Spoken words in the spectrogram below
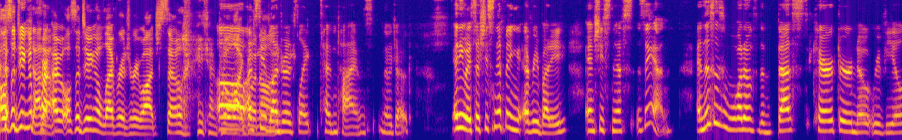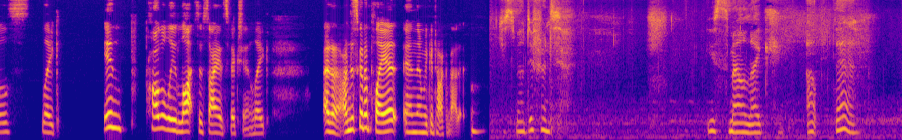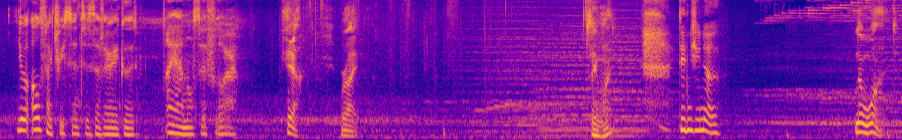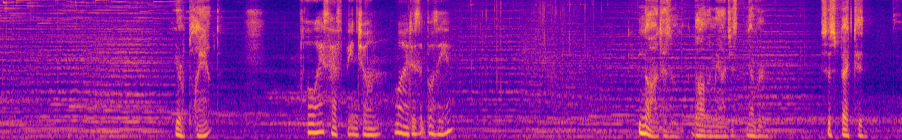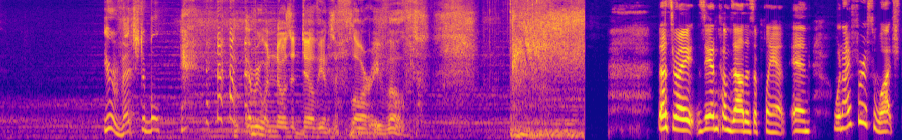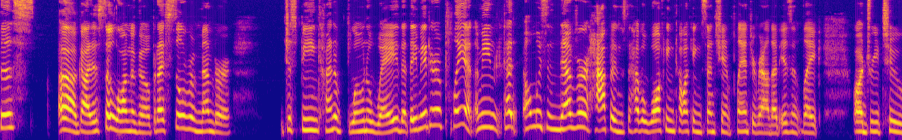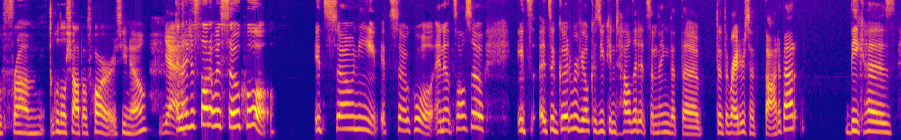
Also doing a par- I'm also doing a leverage rewatch, so like, I've got a Oh, lot going I've seen on. Leverage like 10 times. No joke. Anyway, so she's sniffing everybody and she sniffs Zhaan. And this is one of the best character note reveals, like, in probably lots of science fiction. Like, I don't know. I'm just going to play it and then we can talk about it. You smell different. You smell like up there. Your olfactory senses are very good. I am also Flora. Yeah, right. Say what? Didn't you know? No, what? You're a plant? Always have been, John. Why does it bother you? No, it doesn't bother me. I just never suspected. You're a vegetable? Everyone knows that Delvians a Flora evolved. That's right. Zhaan comes out as a plant. And when I first watched this, oh god, it's so long ago, but I still remember just being kind of blown away that they made her a plant. I mean, that almost never happens to have a walking, talking, sentient plant around that isn't like Audrey 2 from Little Shop of Horrors, you know? Yeah. And I just thought it was so cool. it's so neat. It's so cool. And it's also it's it's a good reveal because you can tell that it's something that the that the writers have thought about because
